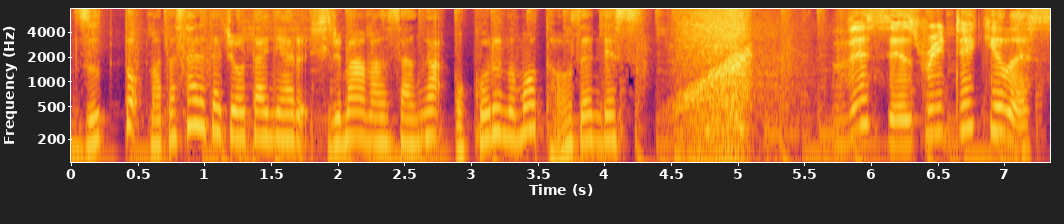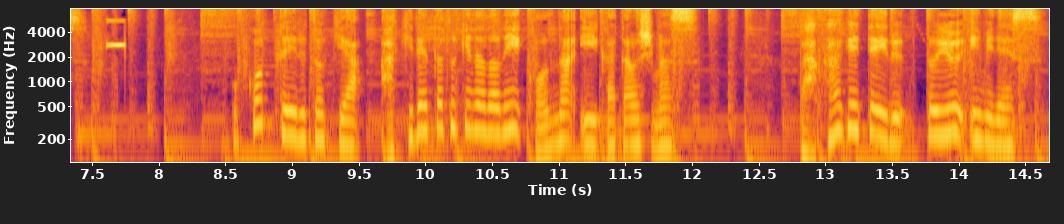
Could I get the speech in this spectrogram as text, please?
ずっと待たされた状態にあるシルバーマンさんが怒るのも当然です。This is ridiculous. 怒っている時や呆れた時などにこんな言い方をします。馬鹿げているという意味です。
